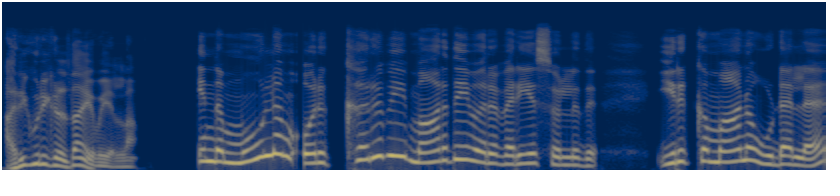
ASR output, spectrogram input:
அறிகுறிகள் தான் இவையெல்லாம். இந்த மூலம் ஒரு கருவி மாரதை வர வரிய சொல்லுது. இறுக்கமான உடல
